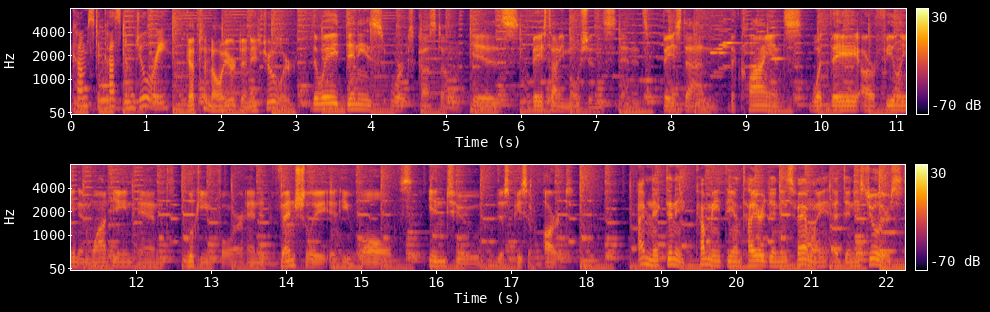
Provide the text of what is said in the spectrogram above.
It comes to custom jewelry, get to know your Denny's jeweler. The way Denny's works custom is based on emotions and it's based on the clients, what they are feeling and wanting and looking for. And eventually it evolves into this piece of art. I'm Nick Denny. Come meet the entire Denny's family at Denny's Jewelers.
